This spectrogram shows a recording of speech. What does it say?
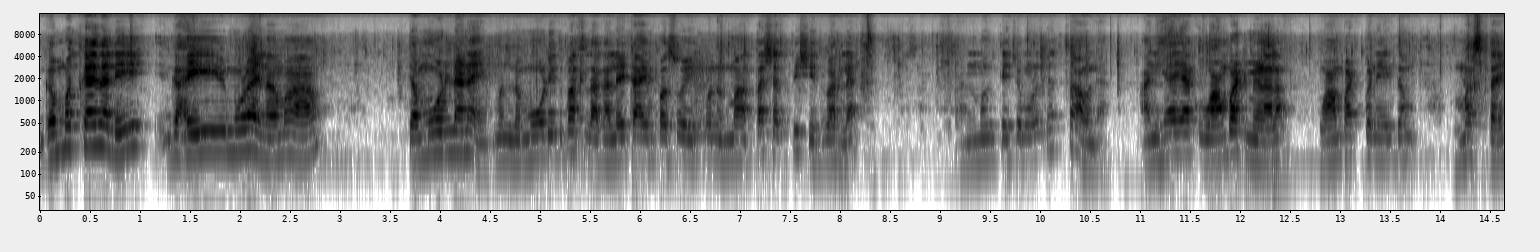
गंमत काय झाली? घाईमुळे आहे ना मा त्या मोडल्या नाही. म्हणलं मोडीत बसला का लय टाइमपास होईल म्हणून मग तशाच पिशीत भरल्या. आणि मग त्याच्यामुळे त्या चावल्या. आणि ह्या एक वांबाट मिळाला. वांबाट पण एकदम मस्त आहे.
